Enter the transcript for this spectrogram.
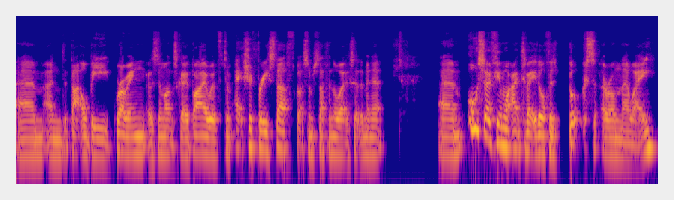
um, and that'll be growing as the months go by with some extra free stuff. Got some stuff in the works at the minute. Um, also, a few more Activated Authors books are on their way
